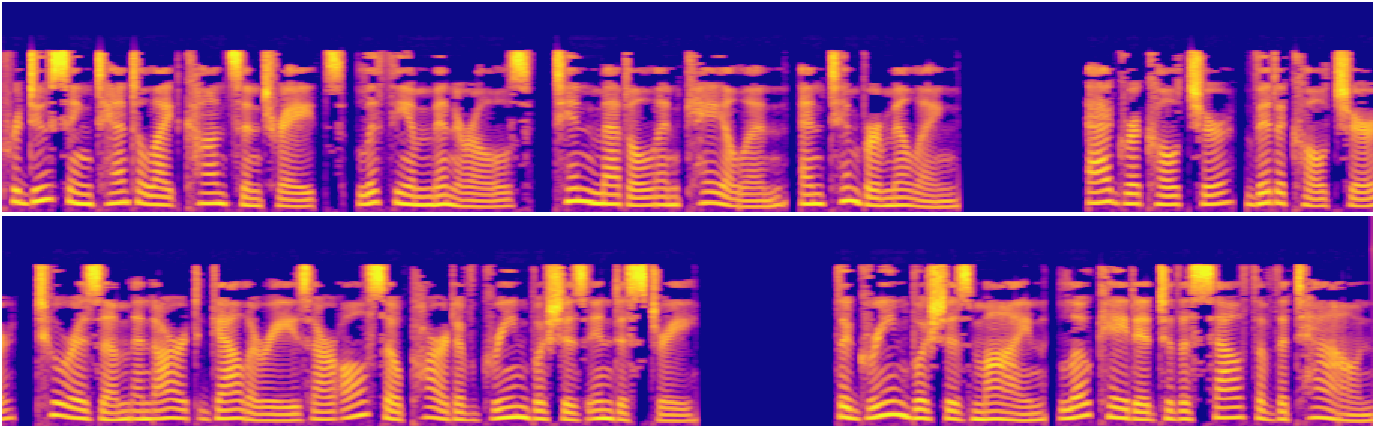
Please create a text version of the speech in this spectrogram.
producing tantalite concentrates, lithium minerals, tin metal and kaolin, and timber milling. Agriculture, viticulture, tourism and art galleries are also part of Greenbushes' industry. The Greenbushes mine, located to the south of the town,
